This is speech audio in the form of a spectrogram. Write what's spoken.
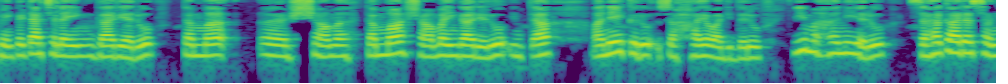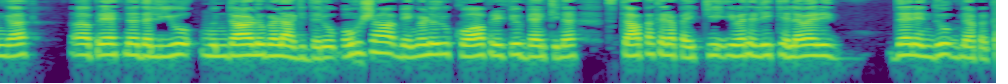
ವೆಂಕಟಾಚಲೈಂಗಾರ್ಯರು ತಮ್ಮ ಶ್ಯಾಮ, ತಮ್ಮ ಶ್ಯಾಮೈಂಗಾರ್ಯರು ಇಂಥ ಅನೇಕರು ಸಹಾಯವಾಗಿದ್ದರು. ಈ ಮಹನೀಯರು ಸಹಕಾರ ಸಂಘ ಪ್ರಯತ್ನದಲ್ಲಿಯೂ ಮುಂದಾಳುಗಳಾಗಿದ್ದರು. ಬಹುಶಃ ಬೆಂಗಳೂರು ಕೋಆಪರೇಟಿವ್ ಬ್ಯಾಂಕಿನ ಸ್ಥಾಪಕರ ಪೈಕಿ ಇವರಲ್ಲಿ ಕೆಲವರಿ ದರೆಂದು ಜ್ಞಾಪಕ.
